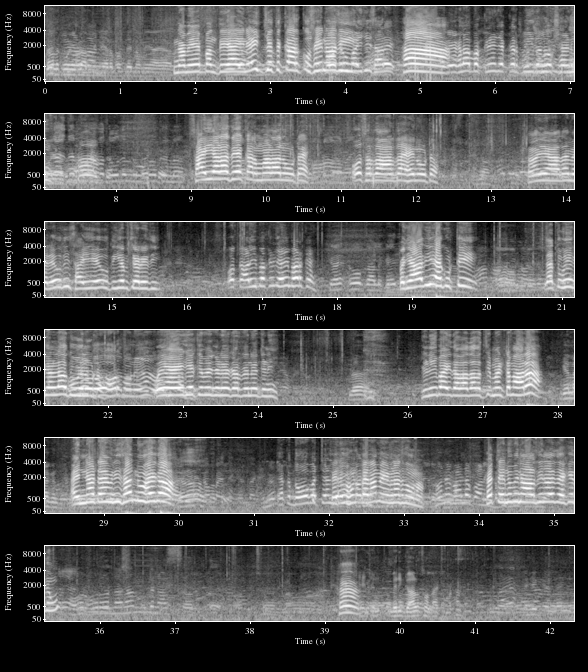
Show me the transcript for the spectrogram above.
ਚੱਲ ਕੋਈ ਗੱਲ ਨਹੀਂ ਯਾਰ ਬੰਦੇ ਨਵੇਂ ਆਇਆ ਨਵੇਂ ਬੰਦੇ ਆਏ ਨੇ ਇੱਜ਼ਤ ਕਰ ਕੁਸੇ ਨਾ ਦੀ। ਬਾਈ ਜੀ ਸਾਰੇ। ਹਾਂ। ਦੇਖ ਲੈ ਬੱਕਰੀਆਂ ਚੱਕਰ ਪੀ ਦੇ ਨੁਕਸਾਨੀ ਹਾਂ ਸਾਈ ਵਾਲਾ ਦੇ ਕਰਮ ਵਾਲਾ ਨੋਟ ਹੈ। ਉਹ ਸਰਦਾਰ ਦਾ ਇਹ ਨੋਟ ਹਾਂ। ਯਾਦ ਹੈ ਮੇਰੇ ਉਹਦੀ ਸਾਈ ਇਹ ਉਹਦੀ ਹੈ ਵਿਚਾਰੇ ਦੀ। ਉਹ ਕਾਲੀ ਬੱਕਰੀ ਜਾਈ ਫੜ ਕੇ। ਉਹ ਗੱਲ ਕਹਿ 50 ਦੀ ਹੈ ਗੁੱਟੀ। ਲੈ ਤੁਸੀਂ ਗਿਣ ਲਾ ਦੂਏ ਨੋਟ। ਹੋਰ ਪਾਉਣੇ ਆ। ਓਏ ਐ ਜੇ ਕਿਵੇਂ ਗਿਣਿਆ ਕਰਦੇ ਨੇ ਗਿਣੀ। ਗਿਣੀ ਭਾਈ ਦਾ ਬੱਚੇ ਮਿੰਟ ਮਾਰ। ਇੰਨਾ ਟਾਈਮ ਨਹੀਂ ਸਾਨੂੰ ਹੈਗਾ ਇੱਕ ਦੋ ਬੱਚੇ ਨੇ ਤੈਨੂੰ ਹੁਣ ਪਹਿਲਾਂ ਮੇਵਨਾ ਦਵਾਉਣਾ ਉਹਨੇ ਫੜ ਲਿਆ ਕਾਲੀ ਫਿਰ ਤੈਨੂੰ ਵੀ ਨਾਲ ਦੀ ਨਾਲ ਦੇ ਕੇ ਦੂੰ ਹਾਂ ਮੇਰੀ ਗੱਲ ਸੁਣ ਲੈ ਇੱਕ ਮਿੰਟ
